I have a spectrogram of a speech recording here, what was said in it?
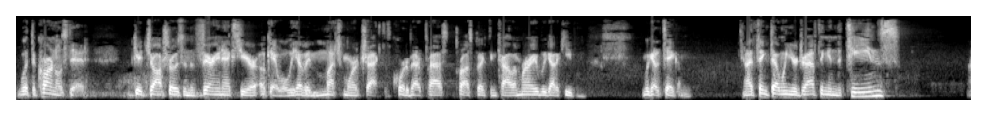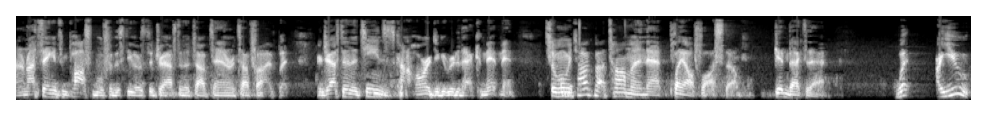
what the Cardinals did, get Josh Rosen the very next year. Okay, well, we have a much more attractive quarterback prospect than Kyler Murray. We got to keep him. We got to take him. I think that when you're drafting in the teens, and I'm not saying it's impossible for the Steelers to draft in the top 10 or top five, but you're drafting in the teens, it's kind of hard to get rid of that commitment. So when we talk about Tomlin and that playoff loss, though, getting back to that, what are you?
